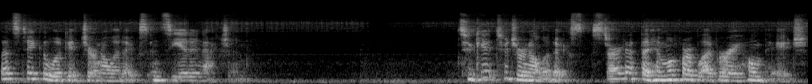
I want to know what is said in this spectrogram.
Let's take a look at Journalytics and see it in action. To get to Journalytics, start at the Himmelfarb Library homepage,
